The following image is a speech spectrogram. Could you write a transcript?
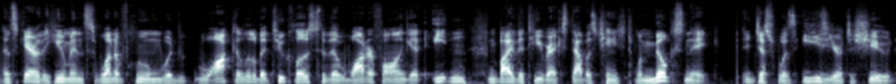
and scare the humans, one of whom would walk a little bit too close to the waterfall and get eaten by the T Rex. That was changed to a milk snake. It just was easier to shoot.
